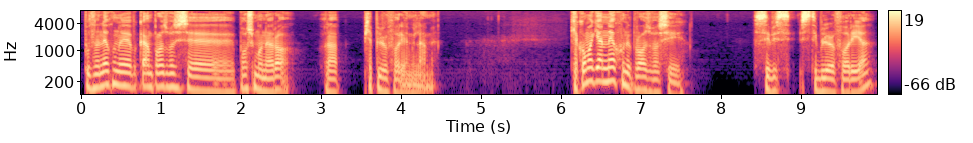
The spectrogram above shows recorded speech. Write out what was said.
που δεν έχουν καν πρόσβαση σε πόσιμο νερό. Τώρα, ποια πληροφορία μιλάμε; Και ακόμα και αν έχουν πρόσβαση στη, στην πληροφορία,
